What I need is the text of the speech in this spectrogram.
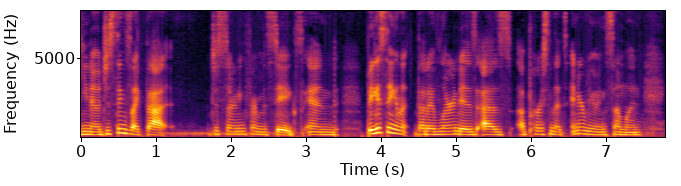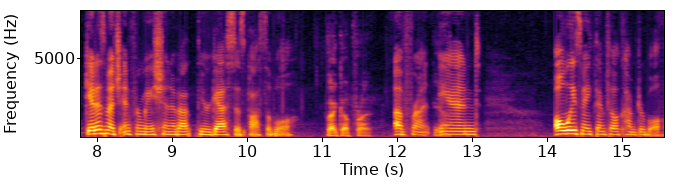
you know just things like that. Just learning from mistakes and biggest thing that- that I've learned is as a person that's interviewing someone, get as much information about your guest as possible Like up front. up front Yeah. and always make them feel comfortable.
